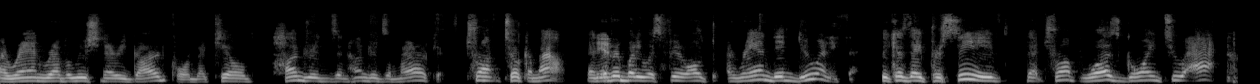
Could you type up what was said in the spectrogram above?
Iran Revolutionary Guard Corps that killed hundreds and hundreds of Americans. Trump took him out. And yeah. everybody was fearful. oh, Iran didn't do anything because they perceived that Trump was going to act.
